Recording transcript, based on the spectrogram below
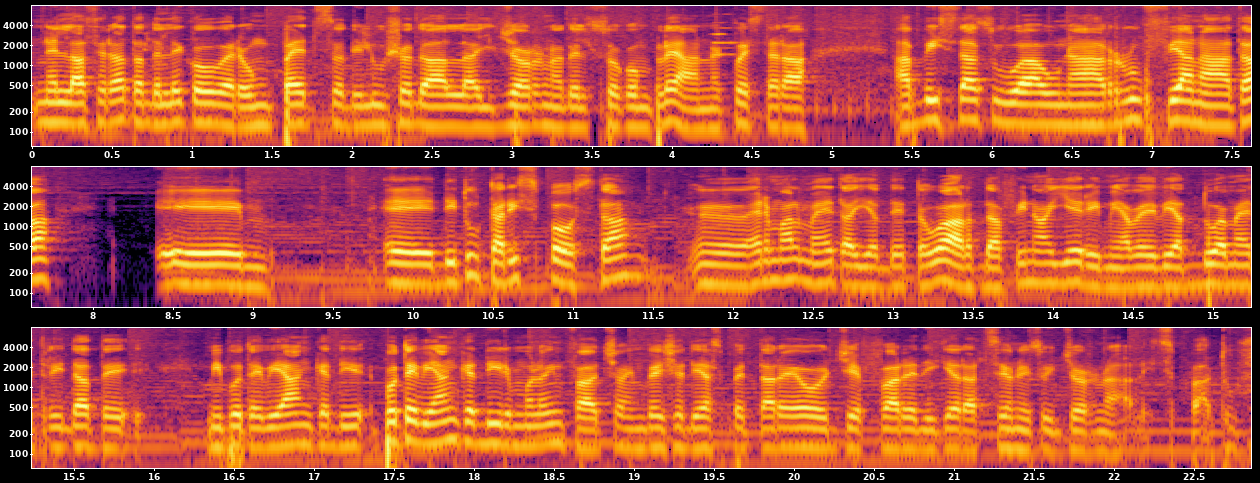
nella serata delle cover un pezzo di Lucio Dalla il giorno del suo compleanno e questa era a vista sua una ruffianata e, e di tutta risposta eh, Ermal Meta gli ha detto guarda fino a ieri mi avevi a due metri da te mi potevi anche, di- potevi anche dirmelo in faccia invece di aspettare oggi e fare dichiarazioni sui giornali spatush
